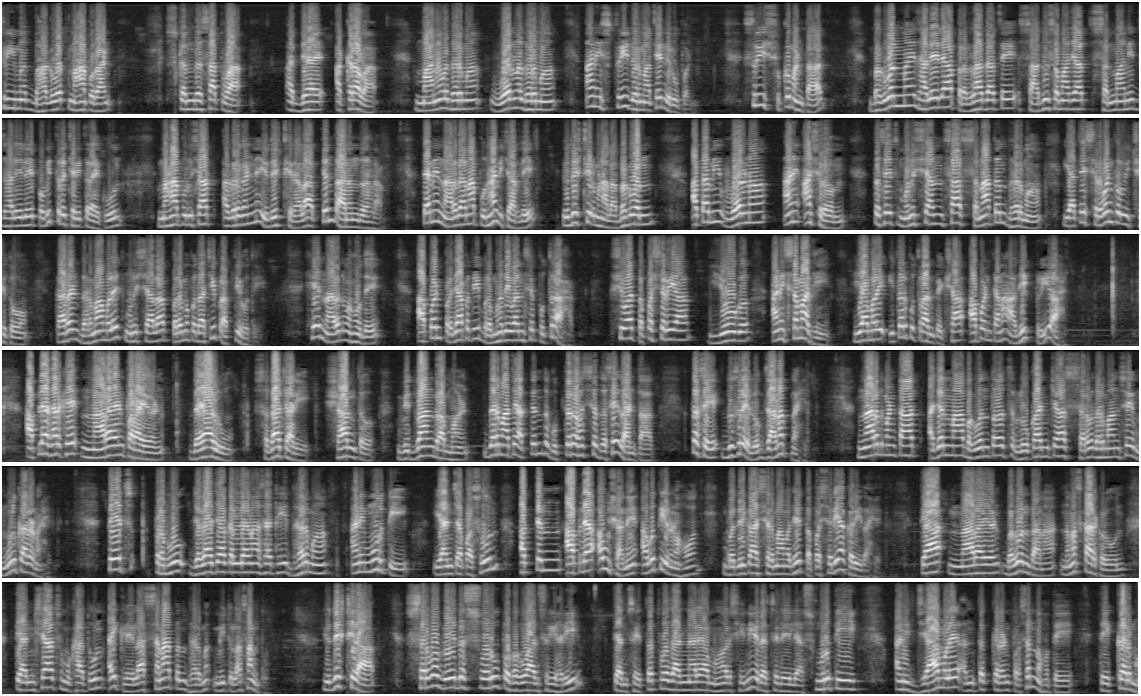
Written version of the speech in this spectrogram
श्रीमद भागवत महापुराण स्कंद सातवा अध्याय अकरावा मानवधर्म वर्णधर्म आणि स्त्री धर्माचे निरूपण. श्री शुक म्हणतात भगवन्मय झालेल्या प्रल्हादाचे साधू समाजात सन्मानित झालेले पवित्र चरित्र ऐकून महापुरुषात अग्रगण्य युधिष्ठिराला अत्यंत आनंद झाला. त्याने नारदांना पुन्हा विचारले. युधिष्ठिर म्हणाला भगवन आता मी वर्ण आणि आश्रम तसेच मनुष्यांचा सनातन धर्म याचे श्रवण करू इच्छितो कारण धर्मामुळेच मनुष्याला परमपदाची प्राप्ती होते. हे नारद महोदय आपण प्रजापती ब्रह्मदेवांचे पुत्र आहात. शिवाय तपश्चर्या योग आणि समाधी यामुळे इतर पुत्रांपेक्षा आपण त्यांना अधिक प्रिय आहात. आपल्यासारखे नारायण परायण दयाळू सदाचारी शांत विद्वान ब्राह्मण धर्माचे अत्यंत गुप्त रहस्य जसे जाणतात तसे दुसरे लोक जाणत नाहीत. नारद म्हणतात अजन्मा भगवंतच लोकांच्या सर्व धर्मांचे मूळ कारण आहेत. तेच प्रभू जगाच्या कल्याणासाठी धर्म आणि मूर्ती यांच्यापासून अत्यंत आपल्या अंशाने अवतीर्ण होऊन बद्रिकाश्रमामध्ये तपश्चर्या करीत आहेत. त्या नारायण भगवंतांना नमस्कार करून त्यांच्याच मुखातून ऐकलेला सनातन धर्म मी तुला सांगतो. युधिष्ठिरा सर्व वेद स्वरूप भगवान श्रीहरी त्यांचे तत्व जाणणाऱ्या महर्षींनी रचलेल्या स्मृती आणि ज्यामुळे अंतःकरण प्रसन्न होते ते कर्म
